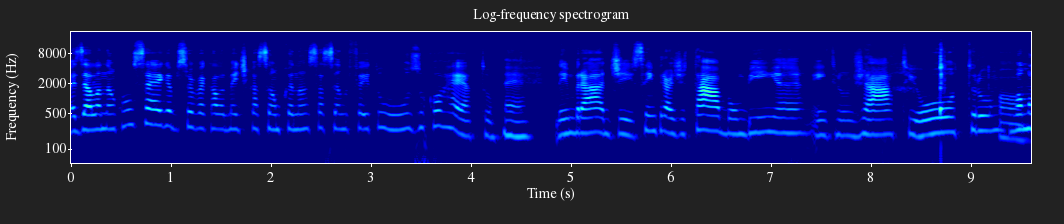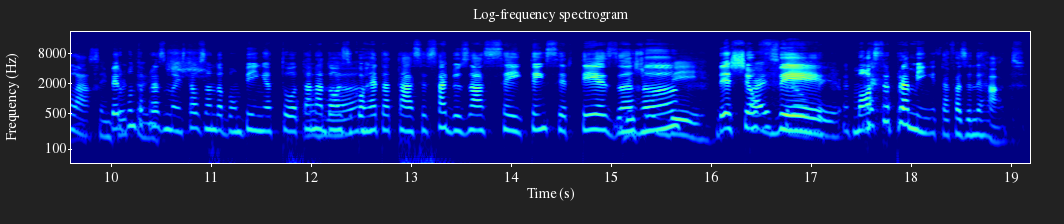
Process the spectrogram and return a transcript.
mas ela não consegue absorver aquela medicação porque não está sendo feito o uso correto. É. Lembrar de sempre agitar a bombinha entre um jato e outro. Ó, Vamos lá. é Pergunta pras importante. mães: tá usando a bombinha? Tô. Tá na Aham. dose correta? Tá. Você sabe usar? Sei. Tem certeza? Deixa Aham. eu ver. Deixa eu pra eu ver. ver. Mostra pra mim. Tá fazendo errado.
